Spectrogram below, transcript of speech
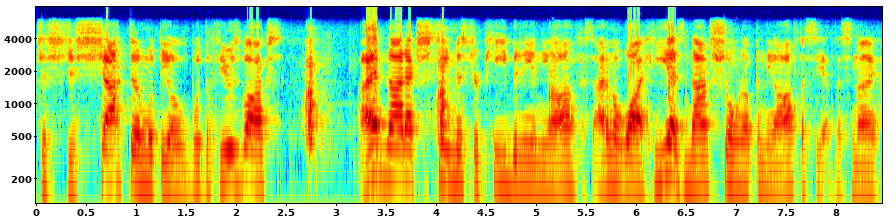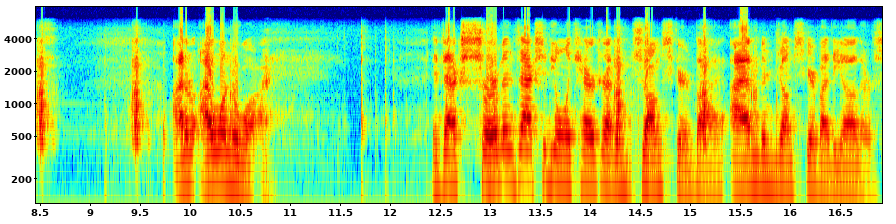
Just just shocked him with the with the fuse box. I have not actually seen Mr. Peabody in the office. I don't know why. He has not shown up in the office yet this night. I don't. I wonder why. In fact, Sherman's actually the only character I've been jump scared by. I haven't been jump scared by the others.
